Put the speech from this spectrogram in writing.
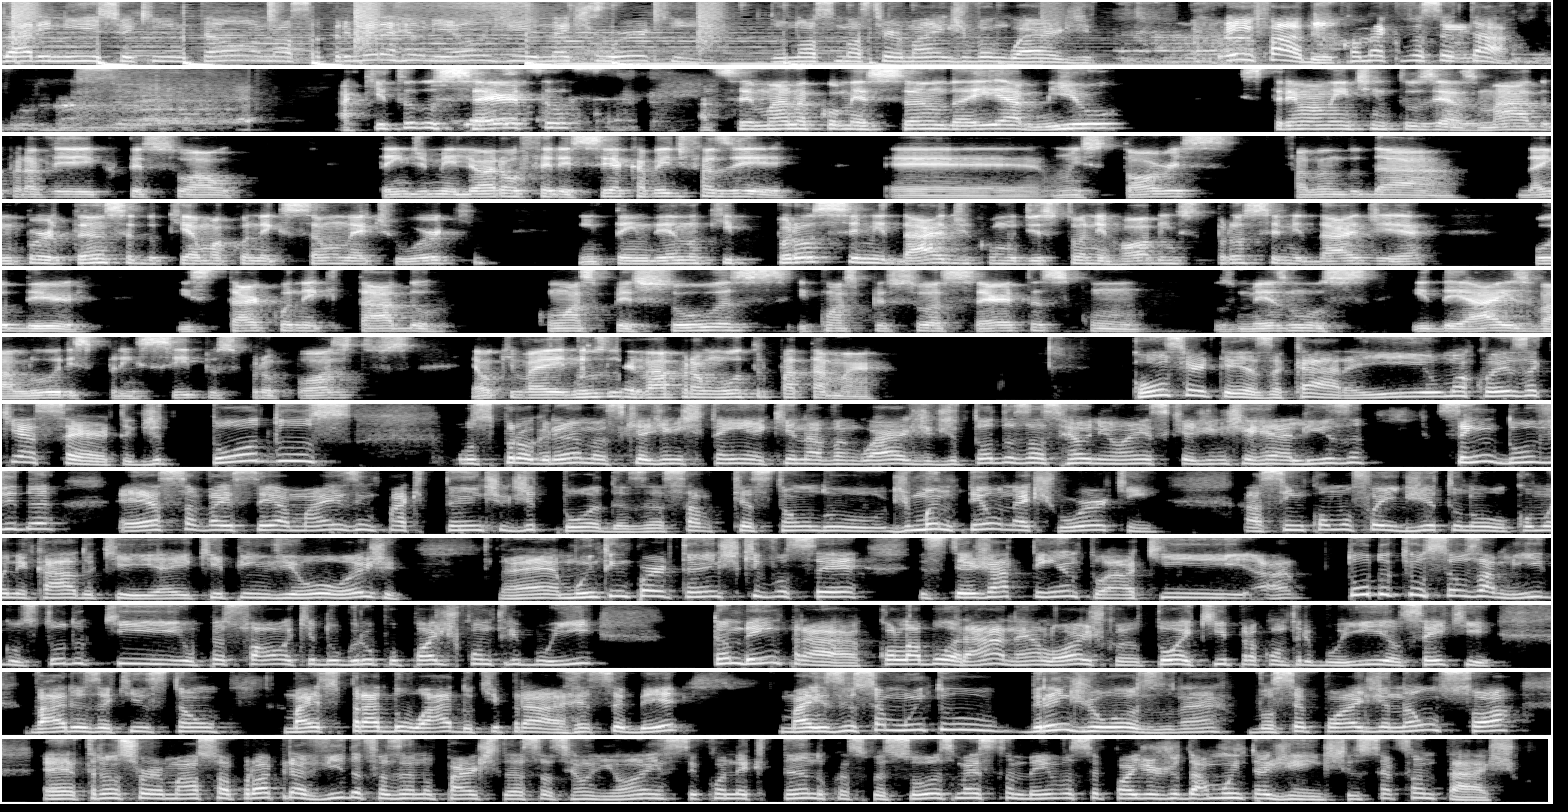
Dar início aqui então à nossa primeira reunião de networking do nosso Mastermind Vanguard. E aí, Fábio, como é que você tá? Aqui tudo certo, a semana começando aí a mil, extremamente entusiasmado para ver aí que o pessoal tem de melhor a oferecer. Acabei de fazer é, um stories falando da, da importância do que é uma conexão networking entendendo que proximidade, como diz Tony Robbins, proximidade é poder, estar conectado com as pessoas e com as pessoas certas, com os mesmos ideais, valores, princípios, propósitos, é o que vai nos levar para um outro patamar. Com certeza, cara. E uma coisa que é certa, de todos os programas que a gente tem aqui na Vanguard, de todas as reuniões que a gente realiza, sem dúvida, essa vai ser a mais impactante de todas. Essa questão do, de manter o networking, assim como foi dito no comunicado que a equipe enviou hoje, né, é muito importante que você esteja atento a que a tudo que os seus amigos, tudo que o pessoal aqui do grupo pode contribuir também para colaborar, né? Lógico, eu estou aqui para contribuir, eu sei que vários aqui estão mais para doar do que para receber, mas isso é muito grandioso, né? Você pode não só é, transformar a sua própria vida fazendo parte dessas reuniões, se conectando com as pessoas, mas também você pode ajudar muita gente. Isso é fantástico.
